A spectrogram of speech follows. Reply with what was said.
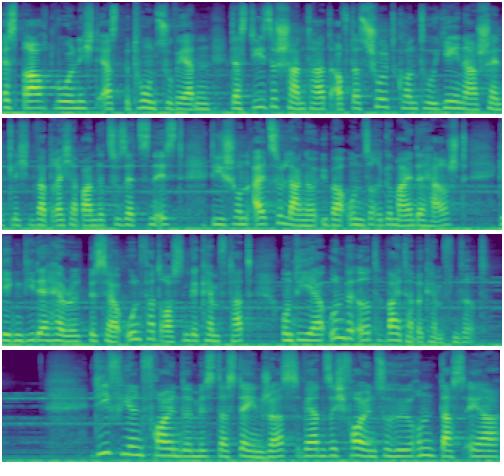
Es braucht wohl nicht erst betont zu werden, dass diese Schandtat auf das Schuldkonto jener schändlichen Verbrecherbande zu setzen ist, die schon allzu lange über unsere Gemeinde herrscht, gegen die der Herald bisher unverdrossen gekämpft hat und die er unbeirrt weiter bekämpfen wird. Die vielen Freunde Mr. Stangers werden sich freuen zu hören, dass er,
